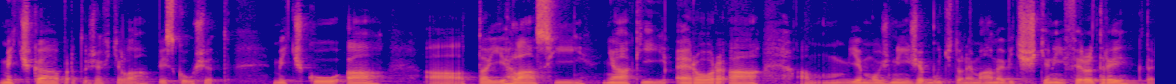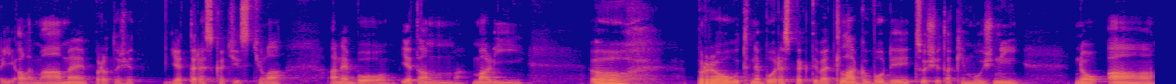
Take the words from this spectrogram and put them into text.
myčka, protože chtěla vyzkoušet myčku a, a ta jí hlásí nějaký error a, a je možný, že buď to nemáme vyčištěný filtry, který ale máme, protože je Tereska čistila, anebo je tam malý uh, prout nebo respektive tlak vody, což je taky možný. No a,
